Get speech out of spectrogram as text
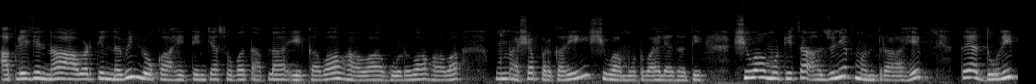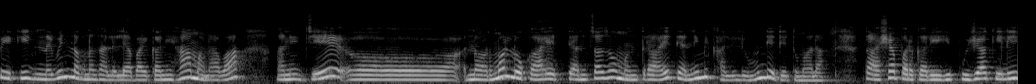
आपले जे न आवडते नवीन लोक आहेत त्यांच्यासोबत आपला एकावा व्हावा गोडवा व्हावा म्हणून अशा प्रकारे ही शिवामोठ वाहिल्या जाते. शिवामोठीचा अजून एक मंत्र आहे तर या दोन्हीपैकी नवीन लग्न झालेल्या बायकांनी हा म्हणावा आणि जे नॉर्मल लोक आहेत त्यांचा जो मंत्र आहे त्यांनी मी खाली लिहून देते तुम्हाला. तर अशा प्रकारे ही पूजा केली.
